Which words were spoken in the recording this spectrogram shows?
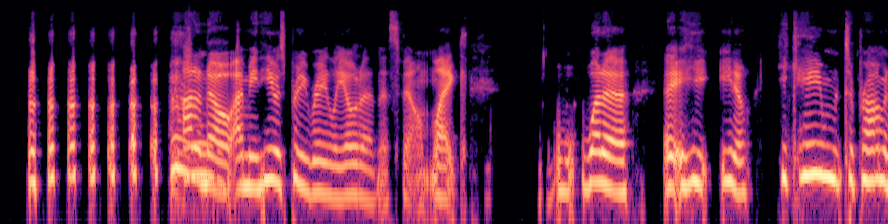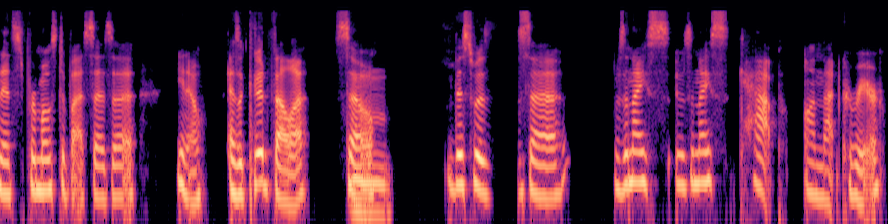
I don't know. I mean, he was pretty Ray Liotta in this film. Like, what a he. You know, he came to prominence for most of us as a you know as a good fella. So mm, this was uh was a nice it was a nice cap on that career.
